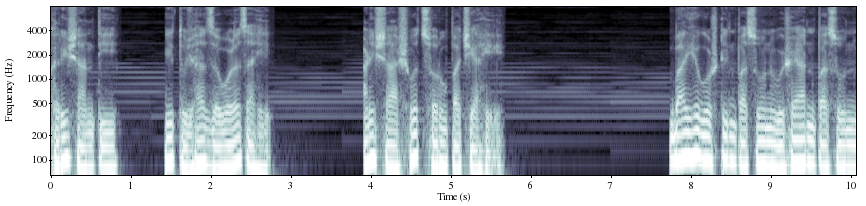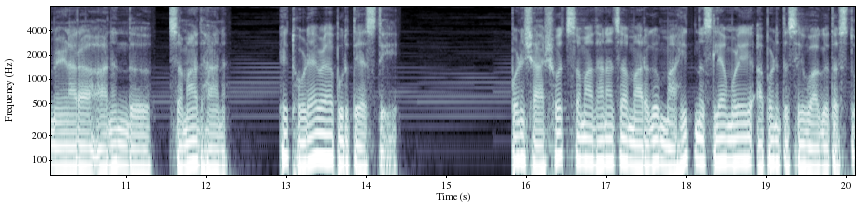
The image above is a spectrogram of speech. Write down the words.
खरी शांती ही तुझ्या जवळच आहे आणि शाश्वत स्वरूपाची आहे. बाह्य गोष्टींपासून विषयांपासून मिळणारा आनंद समाधान हे थोड्या वेळापुरते असते. पण शाश्वत समाधानाचा मार्ग माहीत नसल्यामुळे आपण तसे वागत असतो.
